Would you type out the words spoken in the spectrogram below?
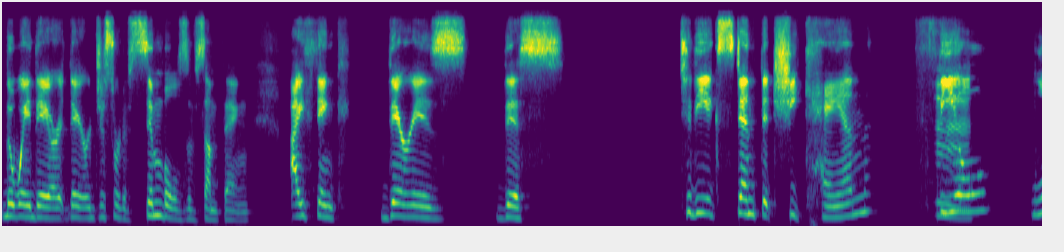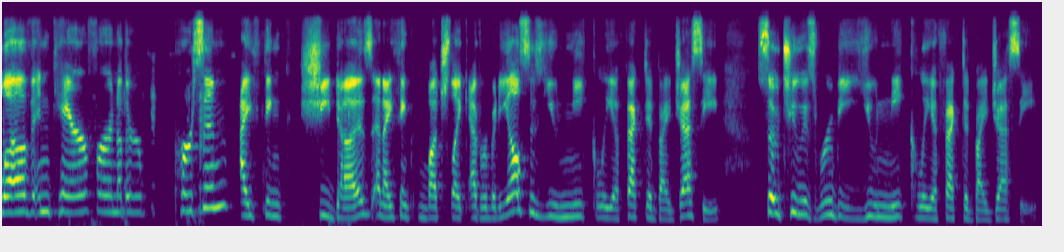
the way they are they are just sort of symbols of something i think there is this to the extent that she can feel love and care for another person. I think she does. And I think, much like everybody else is uniquely affected by Jesse, so too is Ruby uniquely affected by Jesse.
